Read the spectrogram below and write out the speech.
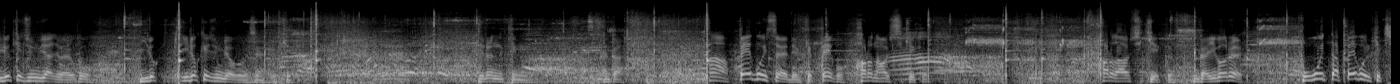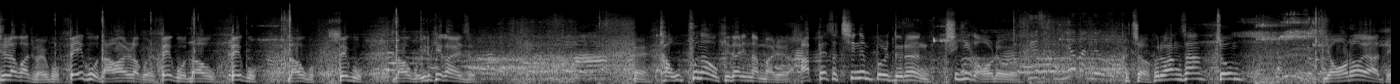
이렇게 준비하지 말고 이렇게, 이렇게 준비하고 그러세요. 이렇게. 이런 느낌으로. 그러니까 하나 빼고 있어야 돼. 이렇게 빼고 바로 나올 수 있게끔. 바로 나올 수 있게끔. 그러니까 이거를 보고 있다 빼고 이렇게 치려고 하지 말고 빼고 나가려고 해요. 빼고 나오고 빼고 나오고 빼고 나오고 이렇게 가야죠. 네, 다 오픈하고 기다린단 말이에요. 앞에서 치는 볼들은 치기가 어려워요. 그래서 빌려받는 거. 그렇죠. 그리고 항상 좀 열어야 돼.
